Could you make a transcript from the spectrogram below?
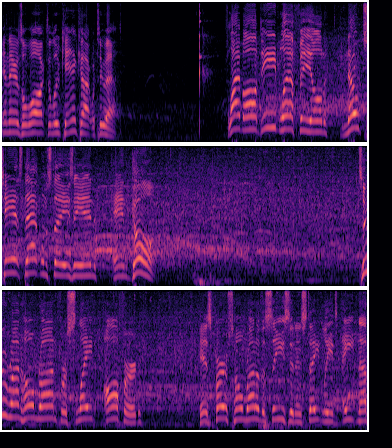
And there's a walk to Luke Hancock with two outs. Fly ball deep left field. No chance that one stays in and gone. Two run home run for Slate Alford. His first home run of the season, and State leads 8 0.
